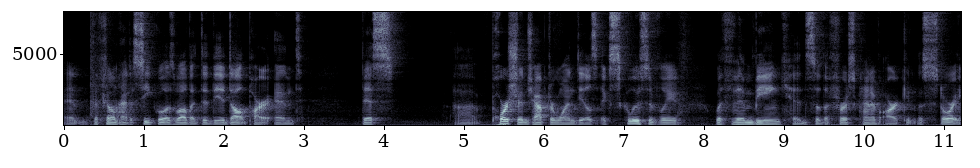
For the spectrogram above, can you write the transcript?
And the film had a sequel as well that did the adult part, and this uh, portion, chapter one, deals exclusively with them being kids. So the first kind of arc in the story.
